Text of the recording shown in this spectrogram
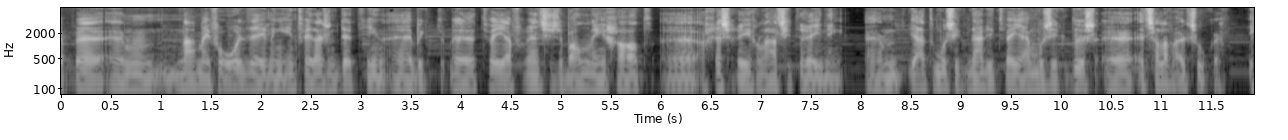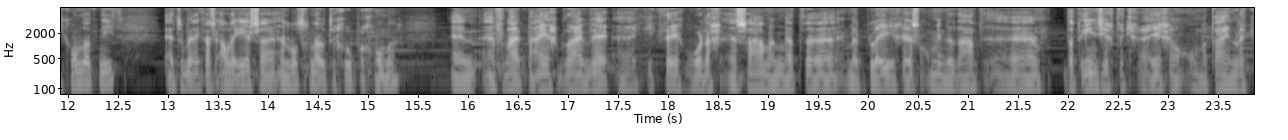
heb uh, um, na mijn veroordeling in 2013 uh, heb ik uh, twee jaar forensische behandeling gehad, agressieregulatietraining. Um, ja, toen moest ik na die twee jaar moest ik dus het zelf uitzoeken. Ik kon dat niet. En toen ben ik als allereerste een lotgenotengroep begonnen. En vanuit mijn eigen bedrijf werk ik tegenwoordig samen met, met plegers om inderdaad dat inzicht te krijgen om uiteindelijk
